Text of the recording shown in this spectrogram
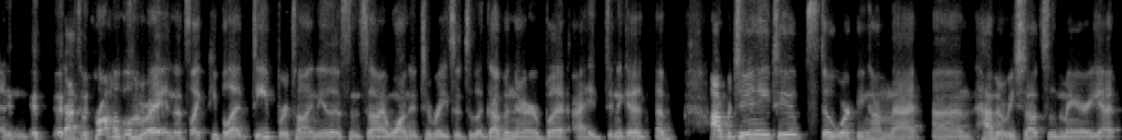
and that's a problem right? And that's like people at DEEP are telling me this and so i wanted to raise it to the governor but i didn't get an opportunity to still working on that um haven't reached out to the mayor yet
